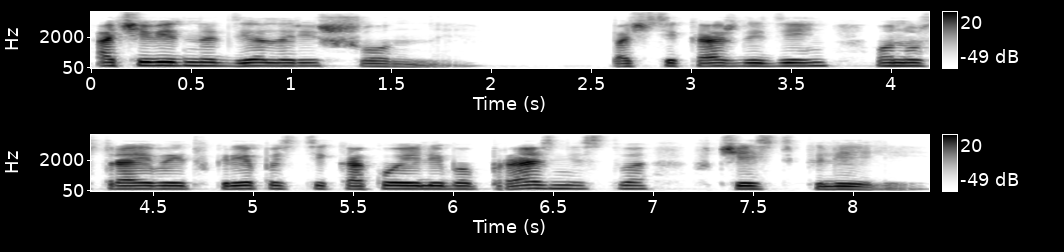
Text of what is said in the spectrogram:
очевидно, дело решенное. Почти каждый день он устраивает в крепости какое-либо празднество в честь Клелии.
